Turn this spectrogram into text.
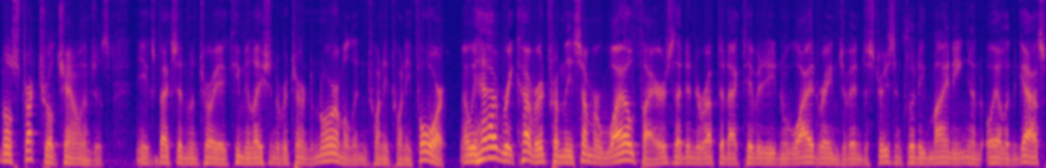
no structural challenges. He expects inventory accumulation to return to normal in 2024. Now, we have recovered from the summer wildfires that interrupted activity in a wide range of industries, including mining and oil and gas,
